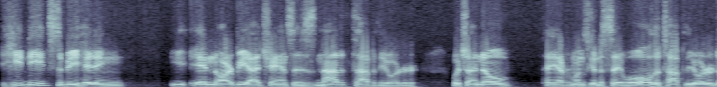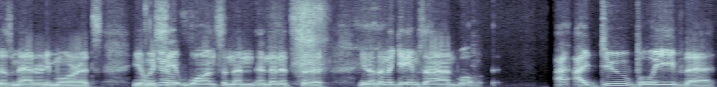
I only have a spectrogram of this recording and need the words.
he needs to be hitting in RBI chances, not at the top of the order, which I know hey, everyone's going to say, well, oh, the top of the order doesn't matter anymore. It's you only see it once, and then and then it's the you know then the game's on. Well, I, I do believe that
